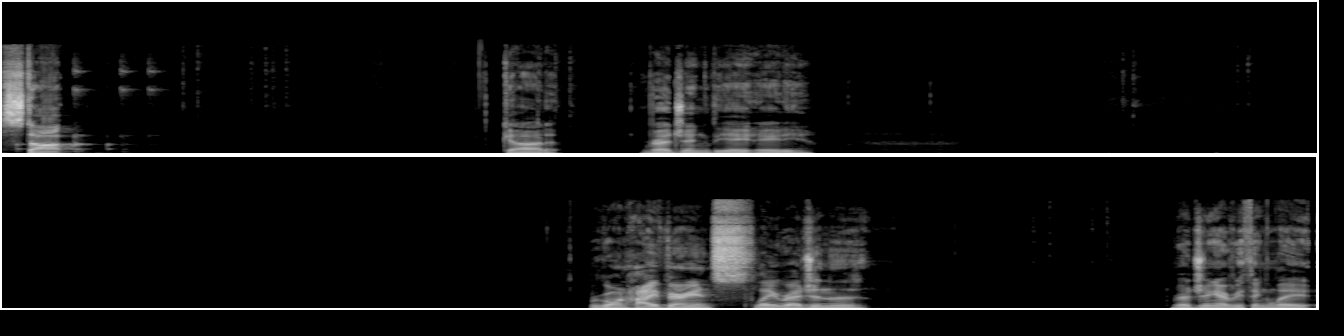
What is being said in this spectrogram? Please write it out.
Stop! Got it. Regging the 880. We're going high variance, late regging the regging everything late.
